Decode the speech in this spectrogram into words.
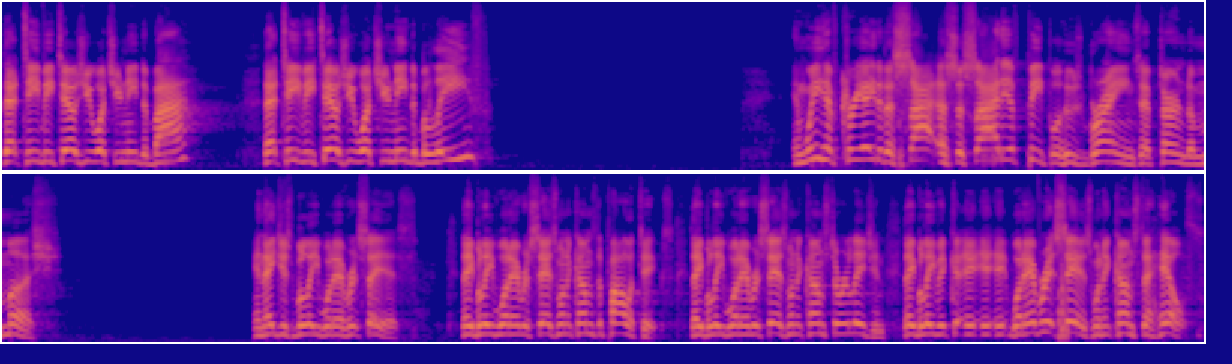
That TV tells you what you need to buy. That TV tells you what you need to believe. And we have created a, a society of people whose brains have turned to mush. And they just believe whatever it says. They believe whatever it says when it comes to politics. They believe whatever it says when it comes to religion. They believe it, it, it, whatever it says when it comes to health.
